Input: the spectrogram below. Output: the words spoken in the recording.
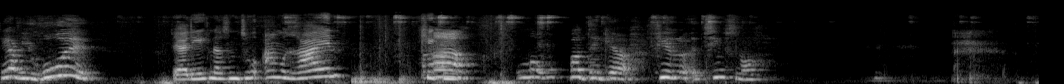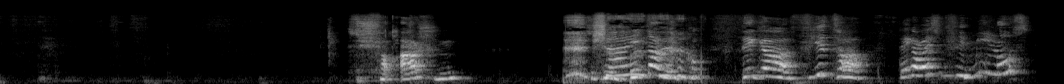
Digga, wie hohl. Ja, die Gegner sind so am Rein. Kicken. Ah, oh, oh, Digga. Vier Teams noch. Verarschen. Scheiße. Digga, vierter. Digga, weißt du, wie viel Minus?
